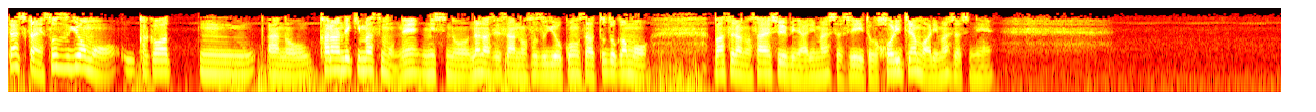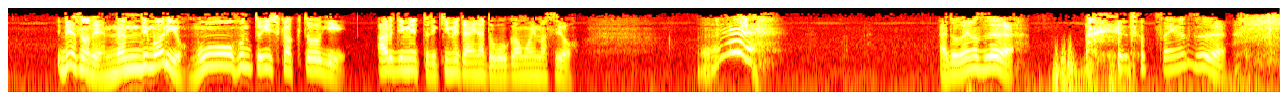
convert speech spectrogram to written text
確かに卒業も関わっ、うん、あの、絡んできますもんね。西野七瀬さんの卒業コンサートとかも、バスラの最終日にありましたし、とか、堀ちゃんもありましたしね。ですので、何でもあるよ。もうほんと異種格闘技、アルティメットで決めたいなと僕は思いますよ。ええー、ありがとうございます。ありがとうございます。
